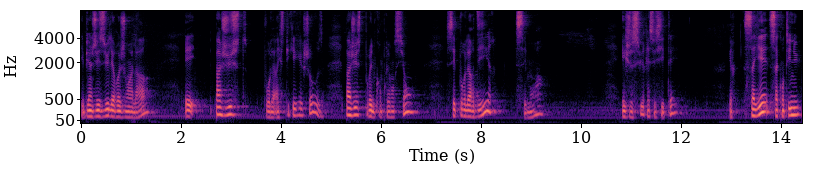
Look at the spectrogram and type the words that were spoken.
Eh bien Jésus les rejoint là, et pas juste pour leur expliquer quelque chose, pas juste pour une compréhension, c'est pour leur dire, c'est moi. Et je suis ressuscité. Ça y est, ça continue.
